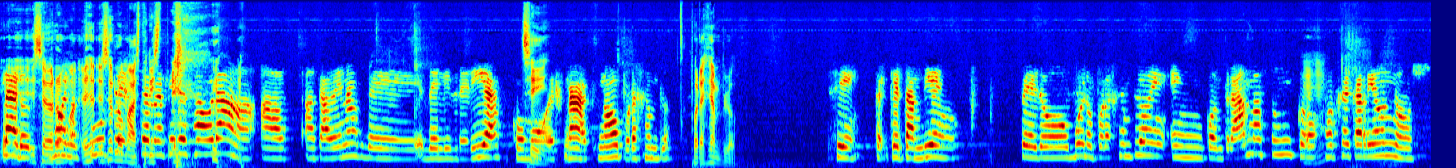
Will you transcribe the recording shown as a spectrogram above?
Claro, eso, bueno, es, tú te, te refieres ahora a, a cadenas de, de, librerías como sí. Snacks, ¿no? Por ejemplo. Por ejemplo. Sí, que también. Pero bueno, por ejemplo, en, en Contra Amazon, Jorge Carrión nos,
